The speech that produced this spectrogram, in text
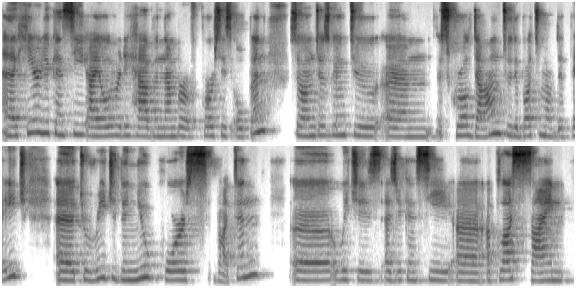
Uh, here you can see I already have a number of courses open, so I'm just going to um, scroll down to the bottom of the page uh, to reach the new course button, uh, which is, as you can see, uh, a plus sign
